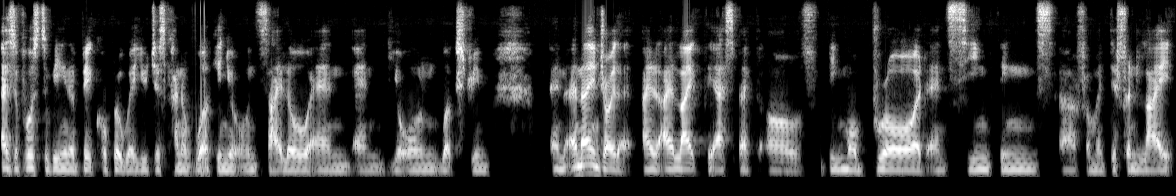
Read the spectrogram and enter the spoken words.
as opposed to being in a big corporate where you just kind of work in your own silo and and your own work stream and, and I enjoy that. I, I like the aspect of being more broad and seeing things uh, from a different light,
